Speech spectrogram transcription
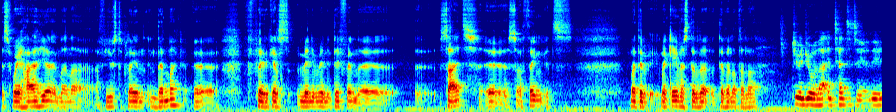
is way higher here than uh, I've used to play in, in Denmark. Uh, I've played against many many different uh, uh sides, uh, so I think it's my my game has de- developed a lot. Do you enjoy that intensity of the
